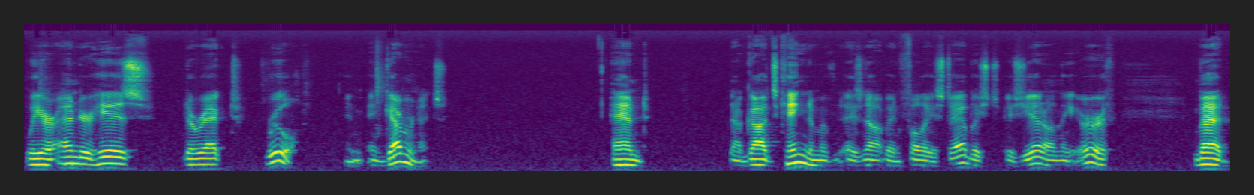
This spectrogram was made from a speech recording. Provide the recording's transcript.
we are under His direct rule and, and governance. And now God's kingdom has not been fully established as yet on the earth, but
